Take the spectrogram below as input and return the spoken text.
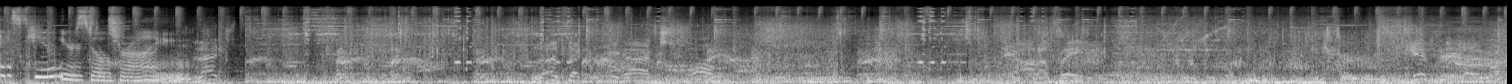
It's cute you're still trying. Let's. Let the great axe fall. They are afraid. Give me a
